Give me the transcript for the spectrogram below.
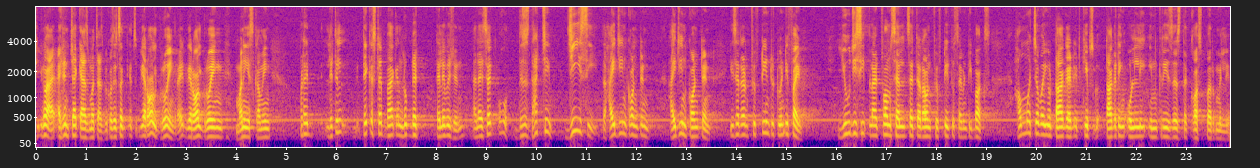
you know, I, I didn't check as much as, because it's a, it's, we are all growing, right? We are all growing, money is coming. But I little, take a step back and looked at television and I said, oh, this is that cheap. GEC, the hygiene content, hygiene content is around 15 to 25. UGC platform sells at around 50 to 70 bucks. How much ever you target, it keeps targeting only increases the cost per million.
